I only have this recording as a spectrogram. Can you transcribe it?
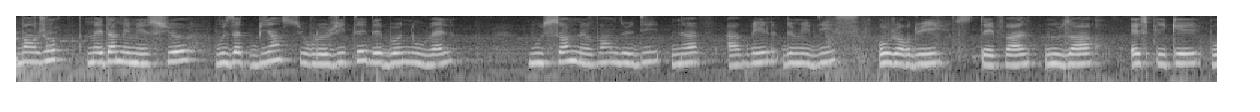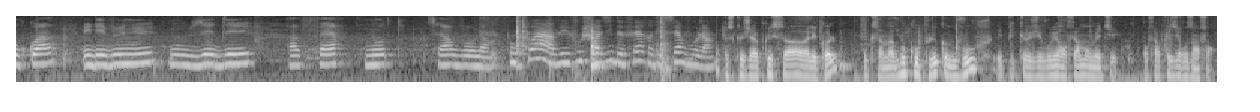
Bonjour, mesdames et messieurs. Vous êtes bien sur le JT des bonnes nouvelles? Nous sommes le vendredi 9 avril 2010. Aujourd'hui, Stéphane nous a expliqué pourquoi il est venu nous aider à faire notre cerf-volant. Pourquoi avez-vous choisi de faire des cerfs-volants Parce que j'ai appris ça à l'école et que ça m'a beaucoup plu comme vous et puis que j'ai voulu en faire mon métier pour faire plaisir aux enfants.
